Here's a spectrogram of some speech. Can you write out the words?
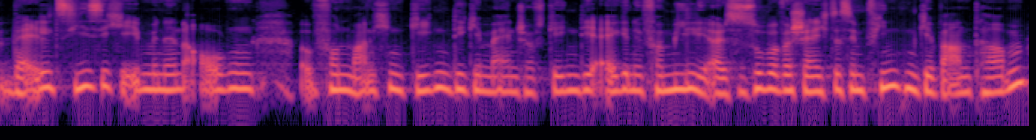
weil sie sich eben in den Augen von manchen gegen die Gemeinschaft, gegen die eigene Familie, also so war wahrscheinlich das Empfinden gewarnt haben.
